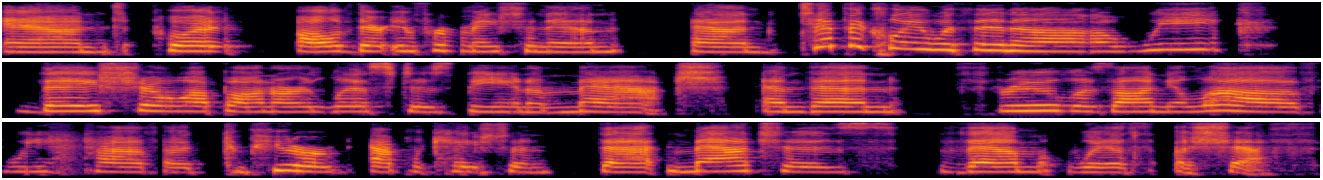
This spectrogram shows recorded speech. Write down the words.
and put all of their information in. And typically within a week, they show up on our list as being a match. And then through Lasagna Love, we have a computer application that matches them with a chef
